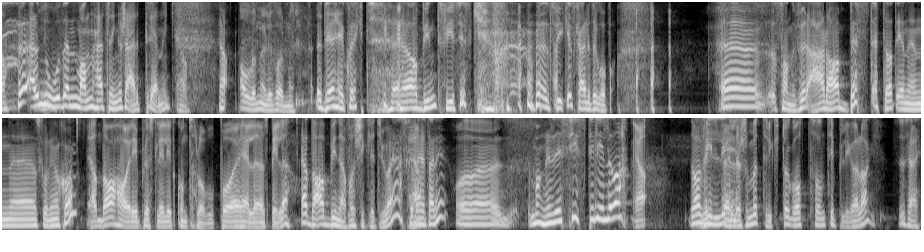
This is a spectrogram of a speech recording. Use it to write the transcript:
er det noe den mannen her trenger, så er det trening. Ja. Alle mulige former. Det er helt korrekt. Jeg har begynt fysisk. Psykisk har jeg litt å gå på. Eh, Sandefjord er da best etter at 1-1-skåringa kom. Ja, Da har de plutselig litt kontroll på hele spillet. Ja, Da begynner jeg å få skikkelig trua. Jeg skal Ja. være helt ærlig. Og eh, det mangler det siste lille, da. Ja. Det var De Willy spiller som et trygt og godt sånn tippeligalag, syns jeg.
